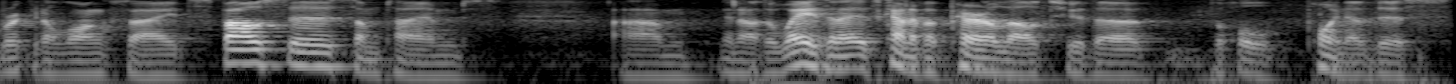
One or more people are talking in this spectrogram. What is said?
working alongside spouses, sometimes um, in other ways, and it's kind of a parallel to the the whole point of this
